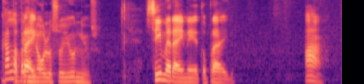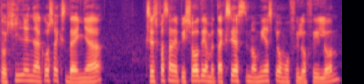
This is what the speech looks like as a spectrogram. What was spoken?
Καλά το δεν Pride. είναι όλος ο Ιούνιος. Σήμερα είναι το Pride. Α, Το 1969 ξέσπασαν επεισόδια μεταξύ αστυνομίας και ομοφιλοφίλων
